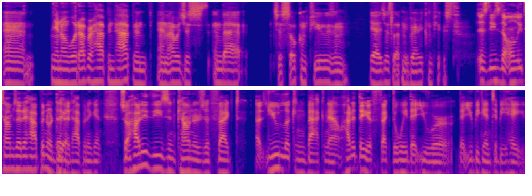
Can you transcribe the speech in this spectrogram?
and you know, whatever happened happened, and I was just in that, just so confused, and yeah, it just left me very confused. Is these the only times that it happened, or did Yeah. it happen again? So how did these encounters affect uh, you looking back now? How did they affect the way that you were that you began to behave?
